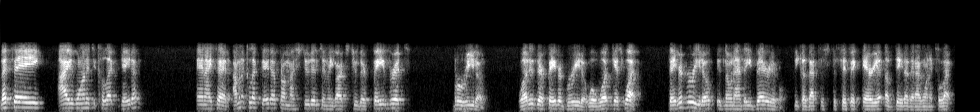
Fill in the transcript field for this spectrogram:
let's say I wanted to collect data and I said, I'm going to collect data from my students in regards to their favorite burrito. What is their favorite burrito? Well, what? guess what? Favorite burrito is known as a variable because that's a specific area of data that I want to collect.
